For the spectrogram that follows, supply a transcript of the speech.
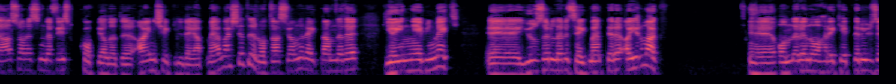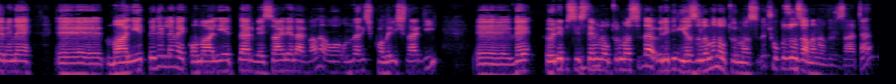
daha sonrasında Facebook kopyaladı. Aynı şekilde yapmaya başladı. Rotasyonlu reklamları yayınlayabilmek, e, user'ları segmentlere ayırmak, e, onların o hareketleri üzerine e, maliyet belirlemek, o maliyetler vesaireler falan o, onlar hiç kolay işler değil. E, ve öyle bir sistemin oturması da öyle bir yazılımın oturması da çok uzun zaman alır zaten.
